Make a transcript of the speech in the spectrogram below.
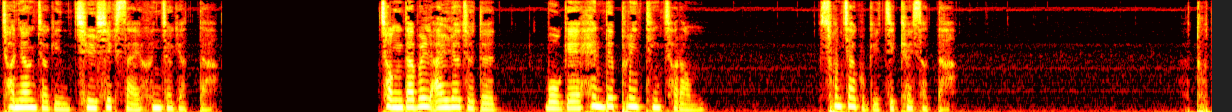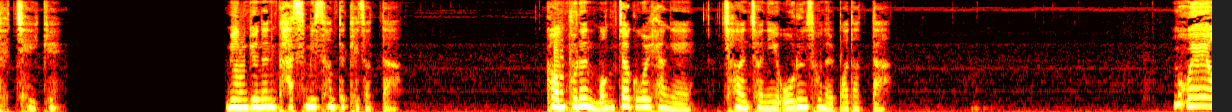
전형적인 질식사의 흔적이었다. 정답을 알려주듯 목에 핸드 프린팅처럼 손자국이 찍혀 있었다. 도대체 이게 민규는 가슴이 선뜩해졌다. 검풀은 멍자국을 향해 천천히 오른손을 뻗었다. 뭐예요?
